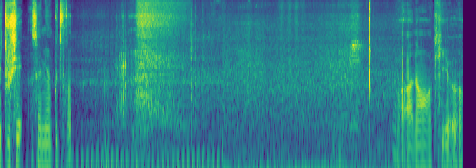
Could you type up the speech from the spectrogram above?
L'ai touché, ça a mis un coup de frein. Oh non Clio.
